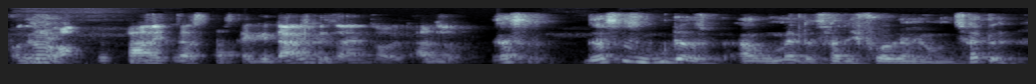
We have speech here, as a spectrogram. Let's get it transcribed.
Und ich hoffe gar nicht, dass das der Gedanke sein sollte. Also Das, das ist ein gutes Argument, das hatte ich vorher gar nicht auf dem Zettel.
